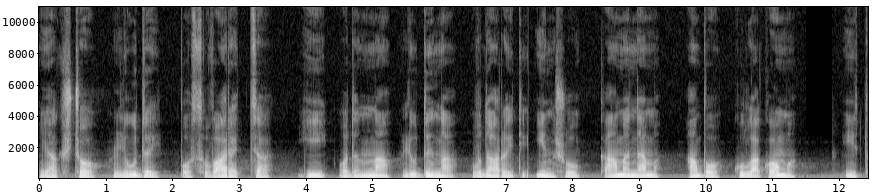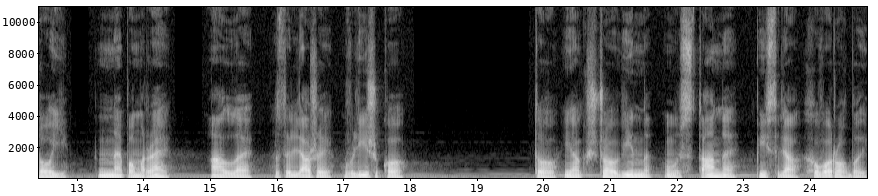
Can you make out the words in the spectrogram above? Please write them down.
Якщо люди посваряться і одна людина вдарить іншу каменем або кулаком, і той не помре, але зляже в ліжко, то якщо він встане після хвороби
